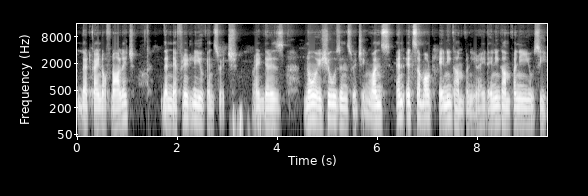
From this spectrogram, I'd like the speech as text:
that kind of knowledge, then definitely you can switch right? There is no issues in switching. Once and it's about any company right? Any company you see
